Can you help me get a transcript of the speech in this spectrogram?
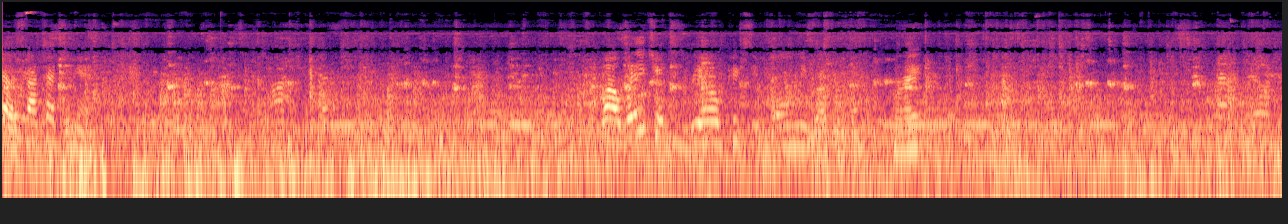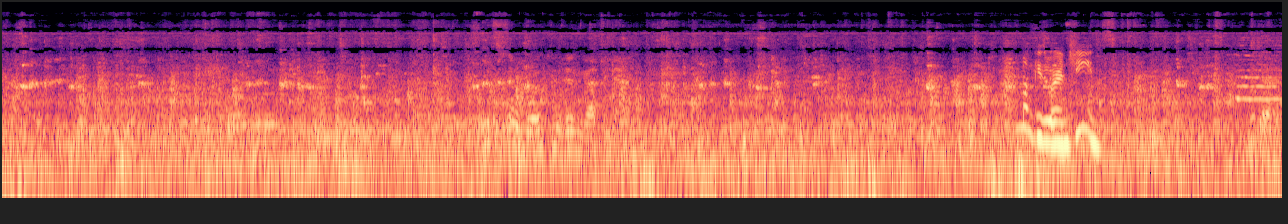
Rio, stop touching it. Wow, what the chances Rio picks the only one? Right. He's so broke, he doesn't go up and down. Monkey's wearing jeans. Look at it.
